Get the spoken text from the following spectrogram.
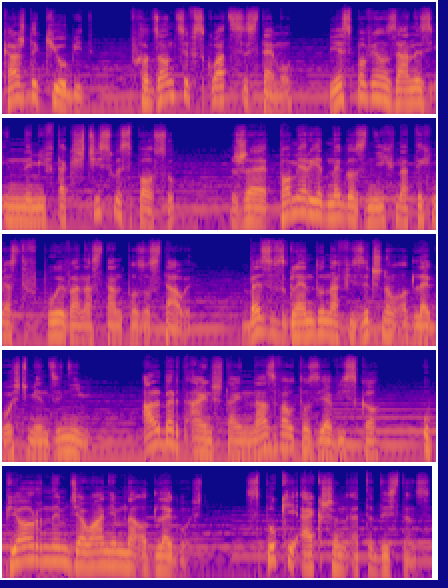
Każdy qubit wchodzący w skład systemu jest powiązany z innymi w tak ścisły sposób, że pomiar jednego z nich natychmiast wpływa na stan pozostałych, bez względu na fizyczną odległość między nimi. Albert Einstein nazwał to zjawisko upiornym działaniem na odległość spooky action at a distance,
